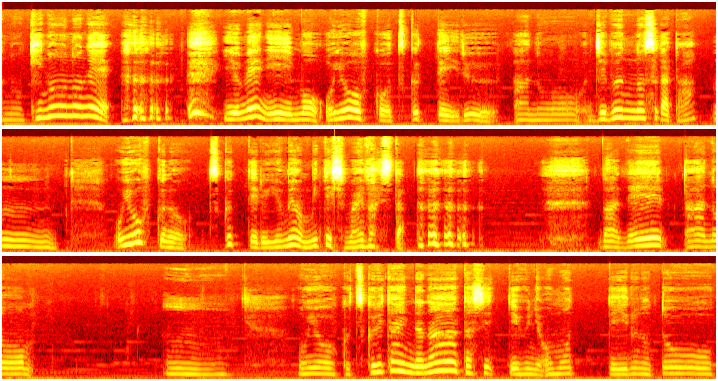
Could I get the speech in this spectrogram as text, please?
の、昨日のね、夢にもうお洋服を作っている、あの、自分の姿、うん、お洋服の作ってる夢を見てしまいました。まあね、あの、うん、お洋服作りたいんだな、私っていうふうに思って、ているのと、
